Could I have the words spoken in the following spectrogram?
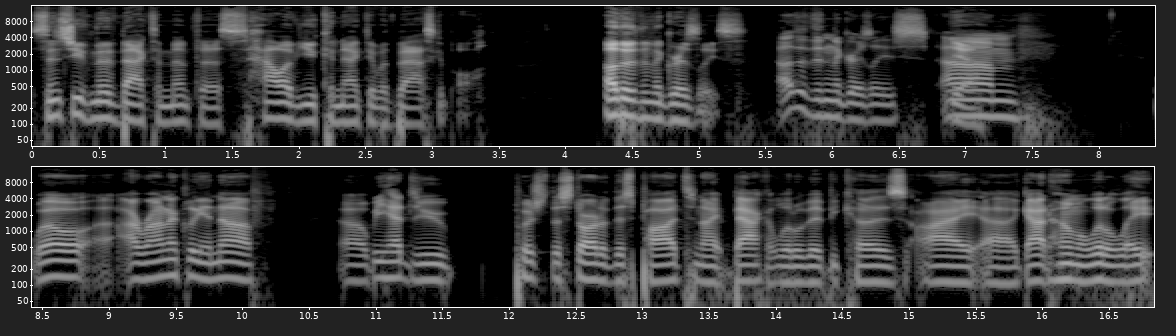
since you've moved back to Memphis, how have you connected with basketball, other than the Grizzlies? Other than the Grizzlies, Yeah. um, well, ironically enough, uh, we had to push the start of this pod tonight back a little bit because I uh, got home a little late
